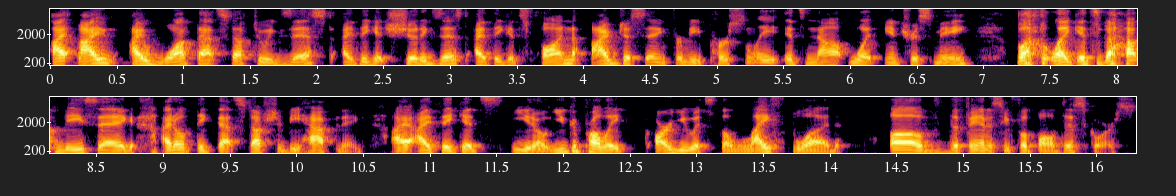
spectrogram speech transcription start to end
I, I I want that stuff to exist. I think it should exist. I think it's fun. I'm just saying for me personally, it's not what interests me. But like, it's not me saying I don't think that stuff should be happening. I, I think it's you know you could probably argue it's the lifeblood of the fantasy football discourse.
